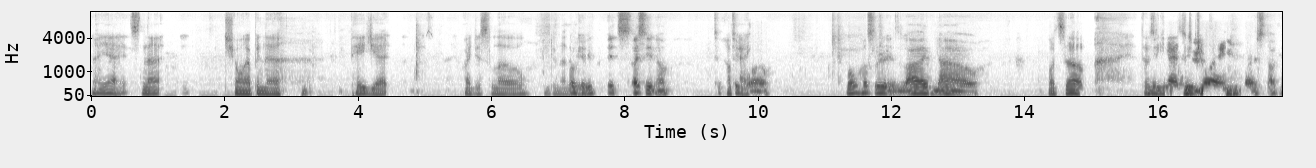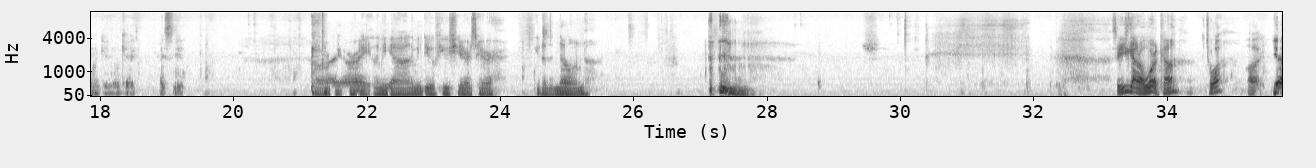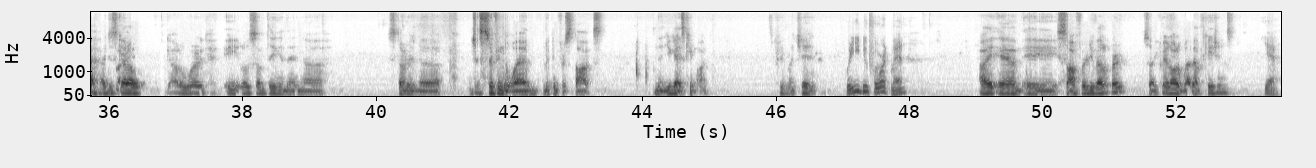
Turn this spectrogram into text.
Not yet. It's not showing up in the page yet. If I just low, do another. Okay, view. it's I see it now. Took Okay. a while. Hmong Hustler is live now. What's up? Those of you guys who. Our stock market. Okay, I see it. All right, all right. Let me uh let me do a few shares here. Get it known. So you got to work, huh? Chua? Uh, Yeah, I just got out got of work, ate a little something, and then uh, started uh, just surfing the web, looking for stocks. And then you guys came on. That's pretty much it. what do you do for work, man? I am a software developer, so I create a lot of web applications, Yeah.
